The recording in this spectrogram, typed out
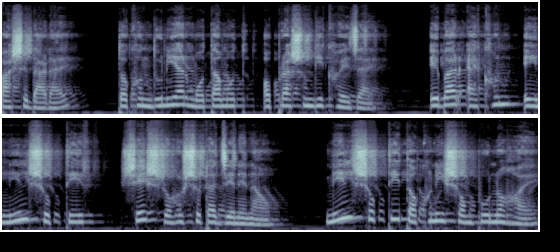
পাশে দাঁড়ায়, তখন দুনিয়ার মতামত অপ্রাসঙ্গিক হয়ে যায়। এবার এখন এই নীল শক্তির শেষ রহস্যটা জেনে নাও। নীল শক্তি তখনই সম্পূর্ণ হয়,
